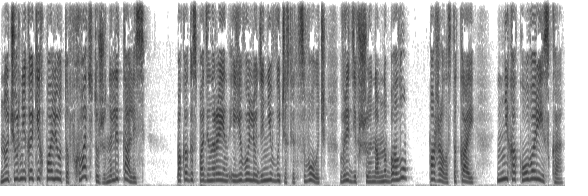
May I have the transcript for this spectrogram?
«Но чур никаких полетов! Хватит уже, налетались!» Пока господин Рейн и его люди не вычислят сволочь, вредившую нам на балу, пожалуйста, Кай, никакого риска.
